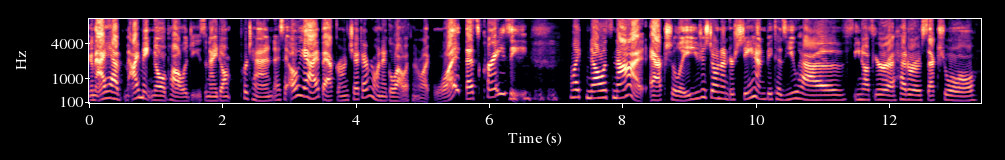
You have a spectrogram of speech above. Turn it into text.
And I have, I make no apologies and I don't pretend. I say, oh, yeah, I background check everyone I go out with. And they're like, what? That's crazy. Like, no, it's not actually. You just don't understand because you have, you know, if you're a heterosexual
